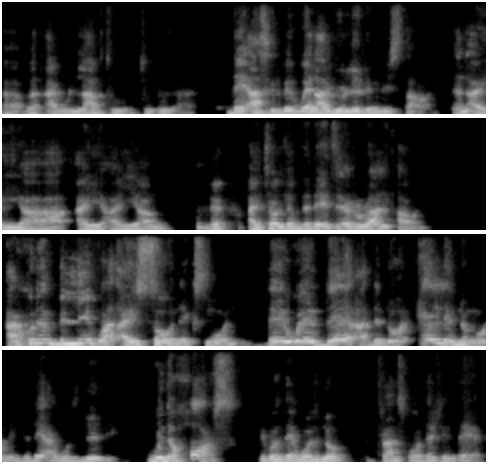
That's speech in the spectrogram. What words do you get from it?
uh, but I would love to, to do that. They asked me, when are you leaving this town? And I, uh, I, I, um, I told them that it's a rural town. I couldn't believe what I saw next morning. They were there at the door early in the morning, the day I was leaving, with a horse, because there was no transportation there,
